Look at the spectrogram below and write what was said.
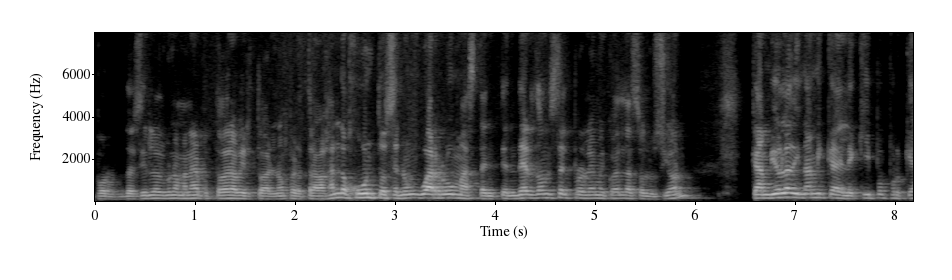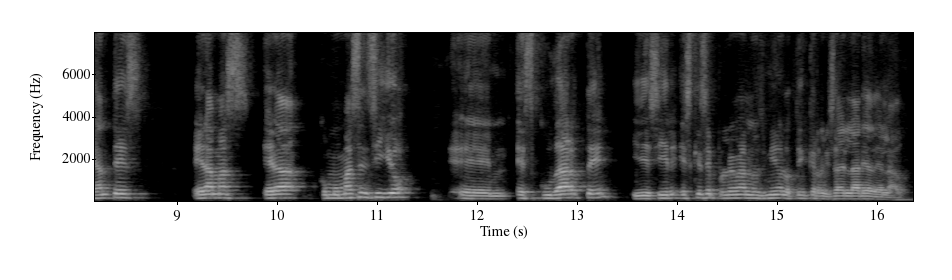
por decirlo de alguna manera, pues todo era virtual, ¿no? Pero trabajando juntos en un war room hasta entender dónde está el problema y cuál es la solución, cambió la dinámica del equipo porque antes era más, era como más sencillo eh, escudarte y decir, es que ese problema no es mío, lo tiene que revisar el área de al lado.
